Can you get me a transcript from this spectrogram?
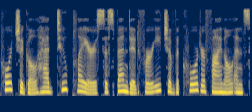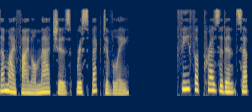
Portugal had two players suspended for each of the quarter-final and semi-final matches, respectively. FIFA President Sepp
